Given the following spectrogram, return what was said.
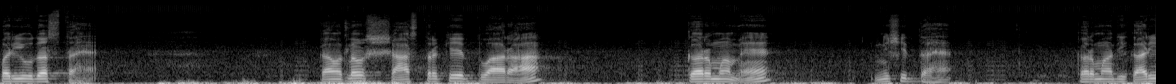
परियुदस्त है, का मतलब शास्त्र के द्वारा कर्म में निषिद्ध है। कर्म अधिकारी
